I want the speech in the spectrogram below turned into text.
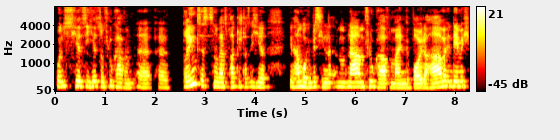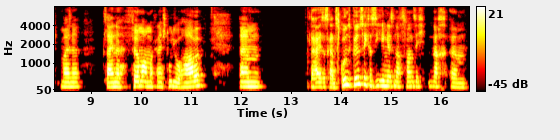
und hier, sie hier zum Flughafen äh, äh, bringt. Es ist nur ganz praktisch, dass ich hier in Hamburg ein bisschen nah am Flughafen mein Gebäude habe, in dem ich meine kleine Firma und mein kleines Studio habe. Ähm, daher ist es ganz günstig, dass sie eben jetzt nach 20, nach ähm,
